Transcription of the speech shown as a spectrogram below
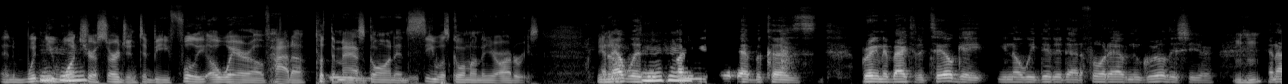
And wouldn't mm-hmm. you want mm-hmm. your surgeon to be fully aware of how to put the mask on and see what's going on in your arteries? You and know? that was mm-hmm. funny you said that because bringing it back to the tailgate, you know, we did it at Florida Avenue Grill this year, mm-hmm. and I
